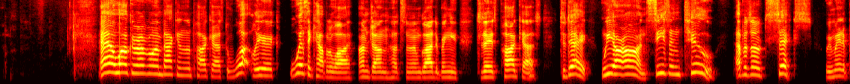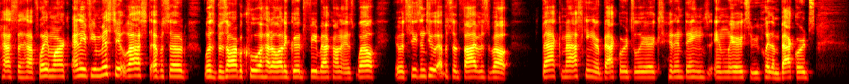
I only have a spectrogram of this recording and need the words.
And welcome everyone back into the podcast, What Lyric with a capital Y. I'm John Hudson, and I'm glad to bring you today's podcast. Today, we are on season two, episode six. We made it past the halfway mark, and if you missed it, last episode was Bizarre but Cool. I had a lot of good feedback on it as well. It was season two, episode five. is about back masking or backwards lyrics, hidden things in lyrics if you play them backwards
